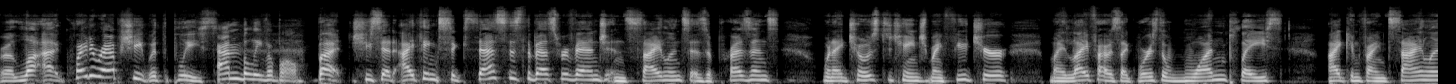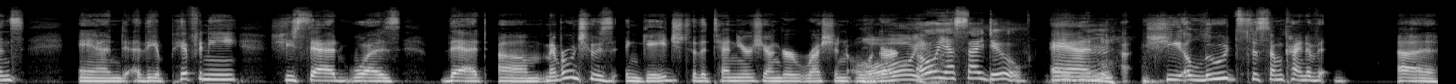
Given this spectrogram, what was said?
a lot, uh, quite a rap sheet with the police. Unbelievable. But she said, "I think success is the best revenge, and silence as a presence." When I chose to change my future, my life, I was like, "Where's the one place I can find silence?" And the epiphany, she said, was that um, remember when she was engaged to the 10 years younger Russian oligarch? Oh, yeah. Oh, yes, I do. And uh, she alludes to some kind of uh,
